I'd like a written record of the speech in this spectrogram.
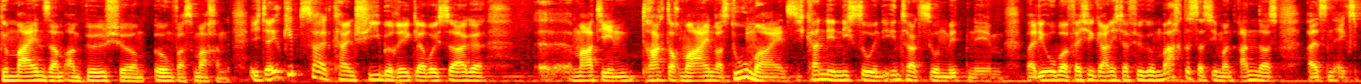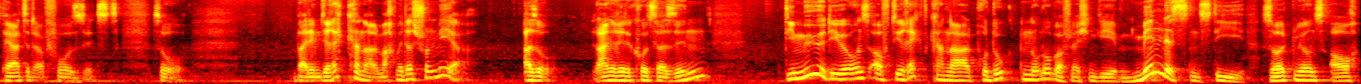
gemeinsam am Bildschirm irgendwas machen. Ich, da gibt es halt keinen Schieberegler, wo ich sage, äh, Martin, trag doch mal ein, was du meinst. Ich kann den nicht so in die Interaktion mitnehmen, weil die Oberfläche gar nicht dafür gemacht ist, dass jemand anders als ein Experte davor sitzt. So. Bei dem Direktkanal machen wir das schon mehr. Also, lange Rede, kurzer Sinn. Die Mühe, die wir uns auf Direktkanalprodukten und Oberflächen geben, mindestens die sollten wir uns auch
